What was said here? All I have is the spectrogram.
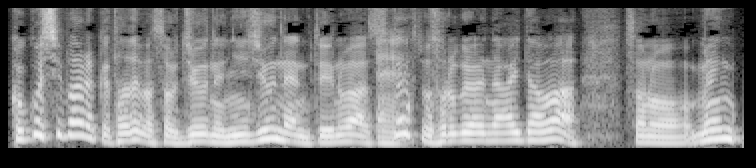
ここしばらく例えばその10年20年というのは少なくともそれぐらいの間はその免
